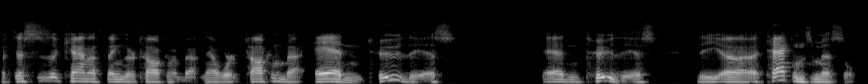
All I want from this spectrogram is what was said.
But this is the kind of thing they're talking about. Now we're talking about adding to this, adding to this, the uh, missile.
